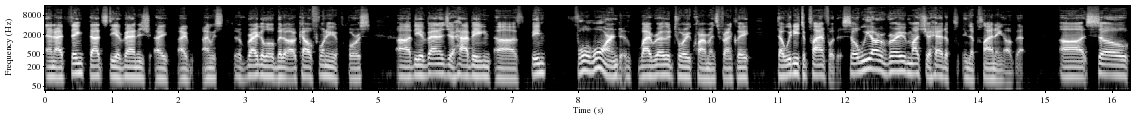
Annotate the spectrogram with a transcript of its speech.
And I think that's the advantage. I, I, I was brag a little bit about California, of course. Uh, the advantage of having uh, been forewarned by regulatory requirements, frankly, that we need to plan for this. So we are very much ahead of, in the planning of that. Uh, so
